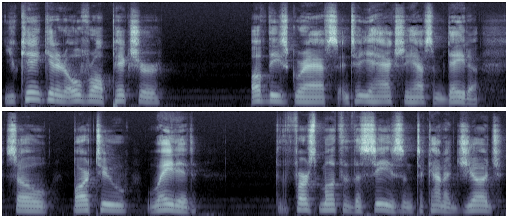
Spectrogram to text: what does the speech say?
you can't get an overall picture of these graphs until you actually have some data. So Bartoo waited to the first month of the season to kind of judge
